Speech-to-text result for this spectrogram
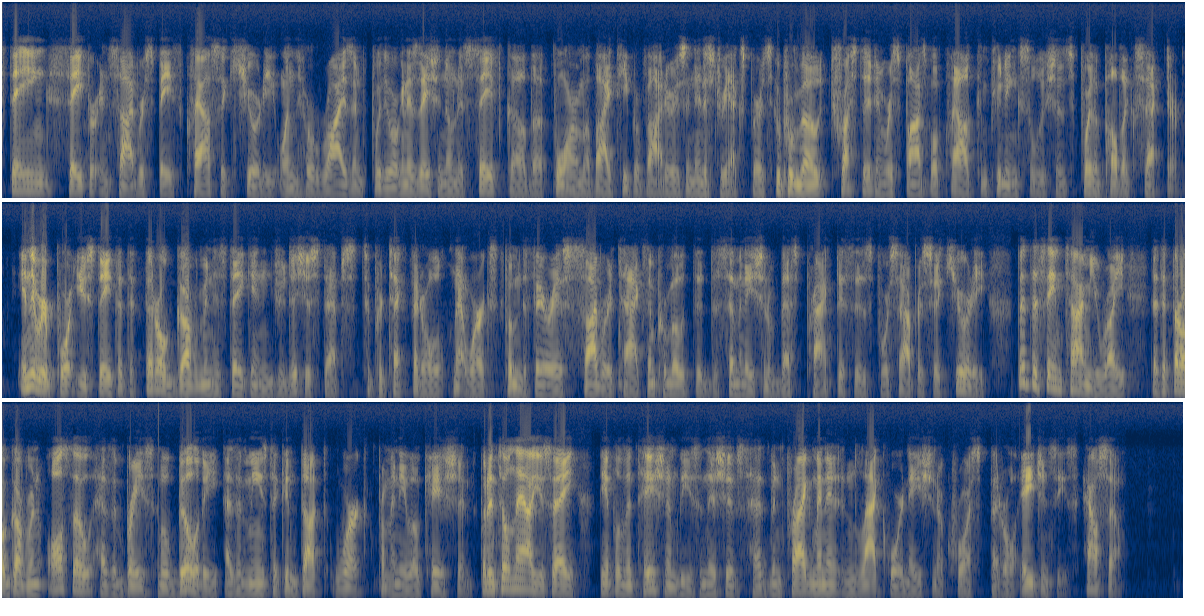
Staying Safer in Cyberspace Cloud Security on the Horizon for the organization known as SafeGov, a forum of IT providers and industry experts who promote trusted and responsible cloud computing solutions for the public sector. In the report, you state that the federal government has taken judicious steps to protect federal networks from nefarious cyber attacks and promote the dissemination of best practices for cybersecurity. But at the same time, you write that the federal government also has embraced mobility as a means to conduct work from any location. But until now, you say the implementation of these initiatives has been fragmented and lack coordination across federal agencies. How so?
